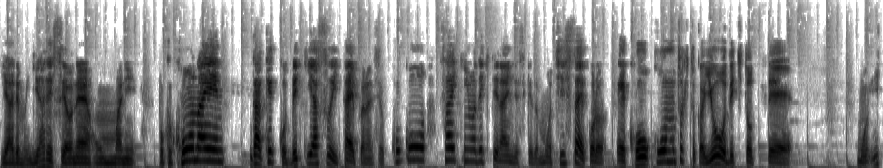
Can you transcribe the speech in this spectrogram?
いや、でも嫌ですよね、ほんまに。僕、口内炎が結構できやすいタイプなんですよ。ここ、最近はできてないんですけども、小さい頃、え、高校の時とかようできとって、もうい、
